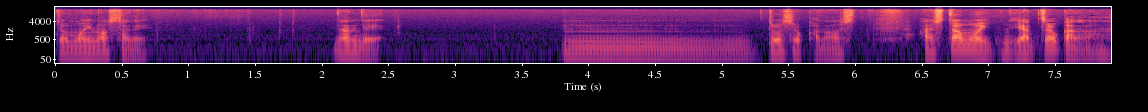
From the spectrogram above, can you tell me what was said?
て思いましたね。なんでうーんどうしようかな。明日もやっちゃおうかな。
